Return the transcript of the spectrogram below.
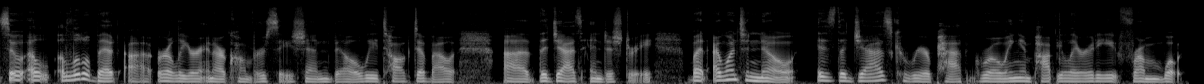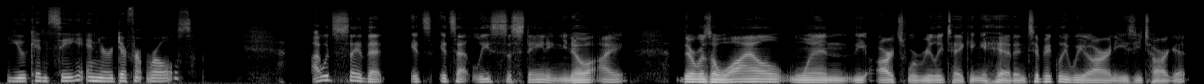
So, a, a little bit uh, earlier in our conversation, Bill, we talked about uh, the jazz industry. But I want to know is the jazz career path growing in popularity from what you can see in your different roles? I would say that it's it's at least sustaining. You know, I there was a while when the arts were really taking a hit, and typically we are an easy target.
